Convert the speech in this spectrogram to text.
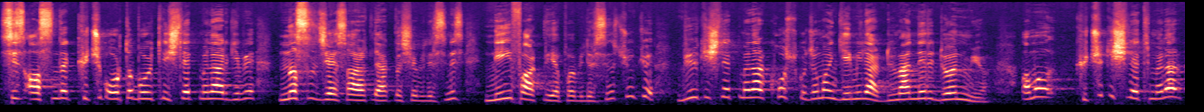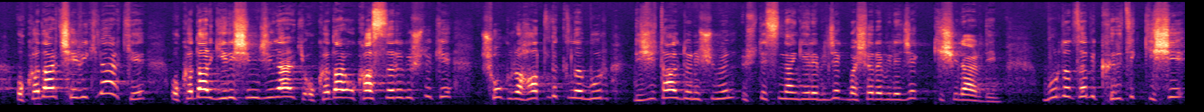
siz aslında küçük orta boyutlu işletmeler gibi nasıl cesaretle yaklaşabilirsiniz? Neyi farklı yapabilirsiniz? Çünkü büyük işletmeler koskocaman gemiler, dümenleri dönmüyor. Ama küçük işletmeler o kadar çevikler ki, o kadar girişimciler ki, o kadar o kasları güçlü ki çok rahatlıkla bu dijital dönüşümün üstesinden gelebilecek, başarabilecek kişiler diyeyim. Burada tabii kritik kişi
